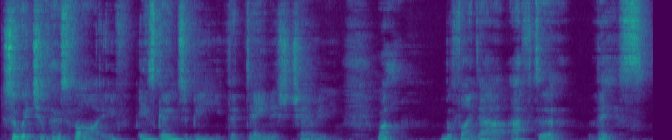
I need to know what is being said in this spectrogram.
So, which of those five is going to be the Danish cherry? Well, we'll find out after this.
